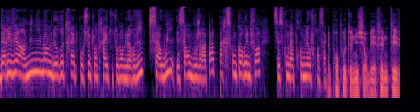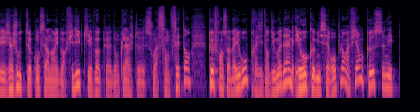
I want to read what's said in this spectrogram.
d'arriver à un minimum de retraite pour ceux qui ont travaillé tout au long de leur vie, ça oui, et ça on ne bougera pas parce qu'encore une fois, c'est ce qu'on a promis aux Français. Les propos tenus sur BFM TV. J'ajoute concernant Édouard Philippe, qui évoque euh, donc l'âge de 67 ans, que François Bayrou, président du Modem et haut commissaire au plan, affirme que ce n'est pas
